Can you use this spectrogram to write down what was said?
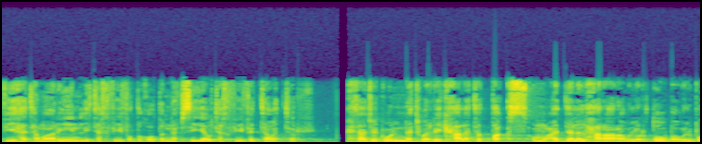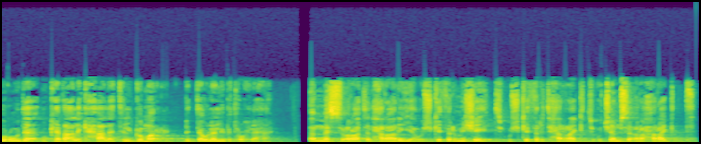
فيها تمارين لتخفيف الضغوط النفسية وتخفيف التوتر. احتاج أقول إن توريك حالة الطقس ومعدل الحرارة والرطوبة والبرودة وكذلك حالة القمر بالدولة اللي بتروح لها. أما السعرات الحرارية وش كثر مشيت وش كثر تحركت وكم سعرة حرقت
